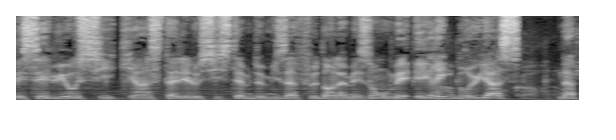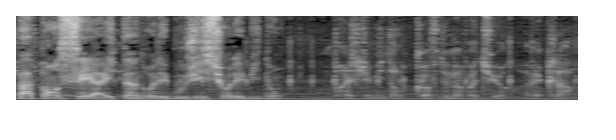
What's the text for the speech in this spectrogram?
Et c'est lui aussi qui a installé le système de mise à feu dans la maison, mais Éric Bruyas n'a pas pensé à éteindre les bougies sur les bidons. Après, je l'ai mis dans le coffre de ma voiture avec l'arme.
